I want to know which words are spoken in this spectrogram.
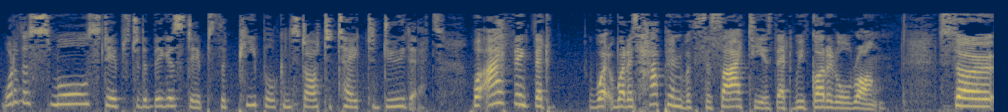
what are the small steps to the bigger steps that people can start to take to do that? Well, I think that what, what has happened with society is that we've got it all wrong. So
